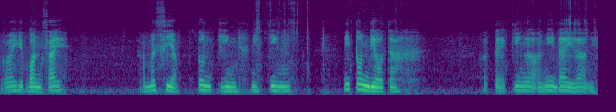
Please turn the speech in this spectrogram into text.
เอาไว้เห็ดบอนไซ เอามาเสียบต้นกิ่งนี่กิ่งนี่ต้นเดียวจ้ะก็แตกกิ่งแล้วอันนี้ได้แล้วนี่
